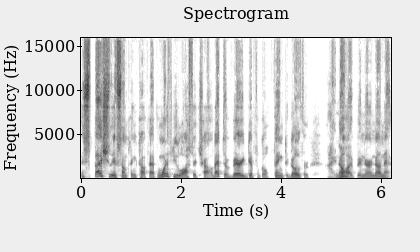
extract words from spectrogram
especially if something tough happened. What if you lost a child? That's a very difficult thing to go through. I know I've been there and done that.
